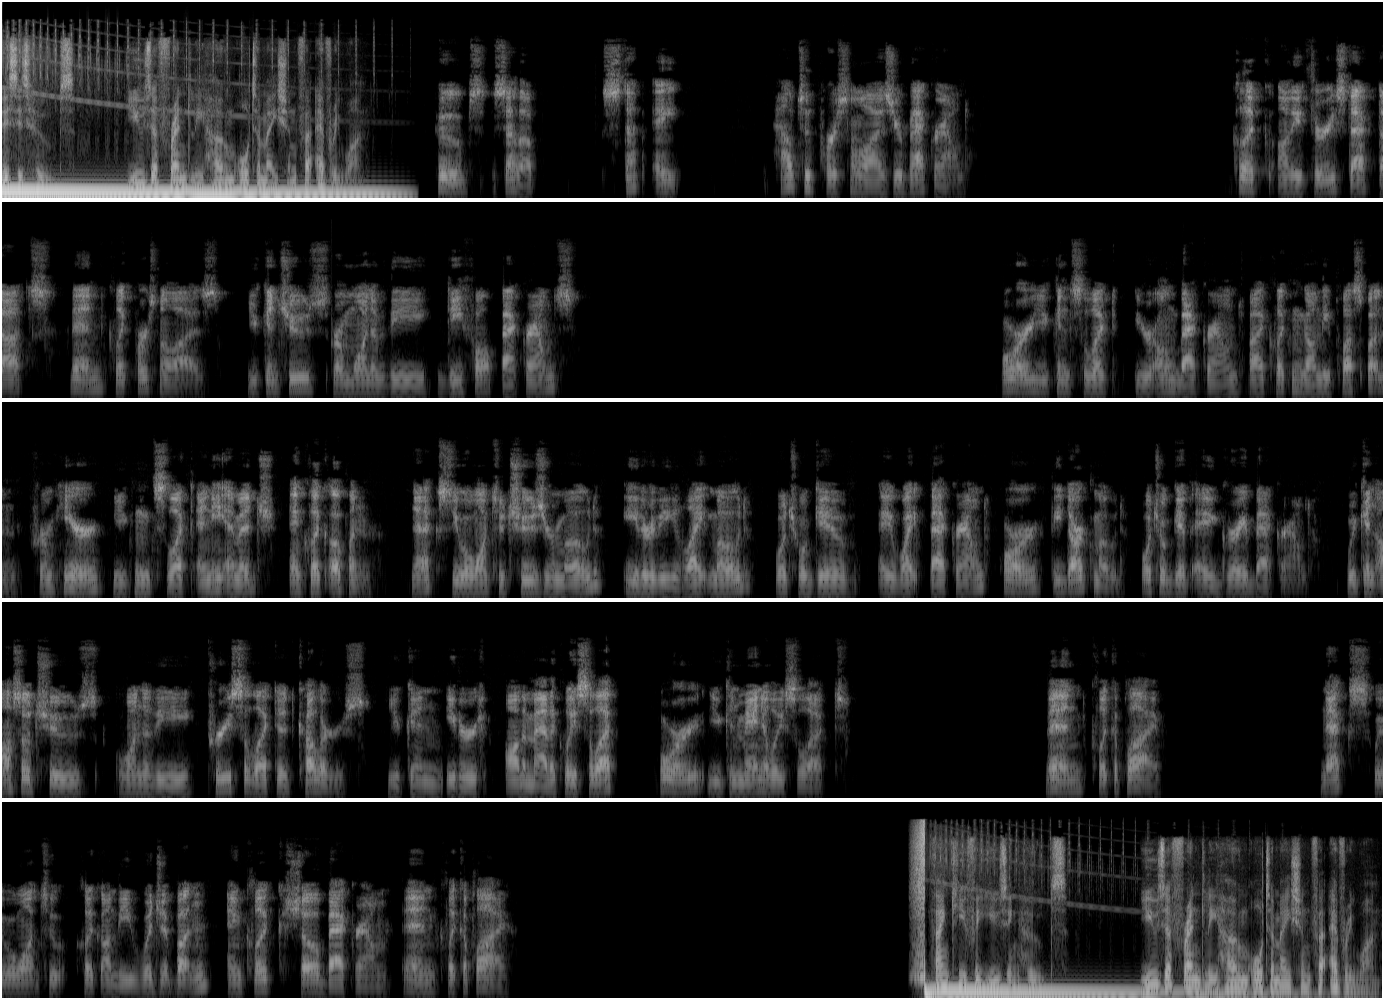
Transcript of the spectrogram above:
This is Hoobs. User-friendly home automation for everyone. Hoobs Setup Step 8 How to personalize your background. Click on the three stacked dots, then click Personalize. You can choose from one of the default backgrounds, or you can select your own background by clicking on the plus button. From here, you can select any image and click Open. Next, you will want to choose your mode, either the light mode, which will give a white background, or the dark mode, which will give a gray background. We can also choose one of the pre-selected colors. You can either automatically select or you can manually select. Then click Apply. Next, we will want to click on the Widget button and click Show Background, then click Apply. Thank you for using Hoobs. User-friendly home automation for everyone.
